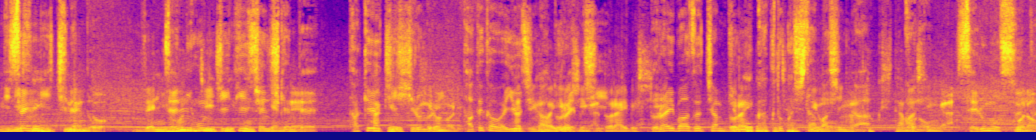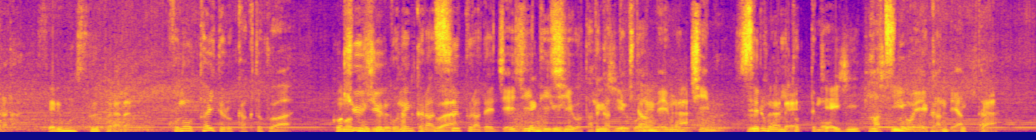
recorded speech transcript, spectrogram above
2001年度全日本 GT 選手権で竹内宏典立川裕二がドライブしドライバーズチャンピオンを獲得したマシンがこのセルモスープラだ。このタイトル獲得は95年からスープラで JGTC を戦ってきた名門チーム。セルモにとっても初の栄冠であった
